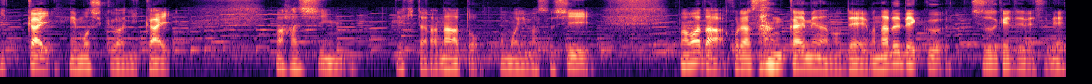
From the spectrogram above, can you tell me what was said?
1回もしくは2回、まあ、発信できたらなと思いますし、まあ、まだこれは3回目なので、まあ、なるべく続けてですね、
